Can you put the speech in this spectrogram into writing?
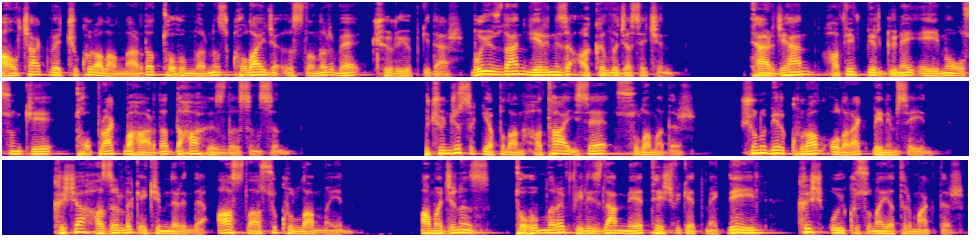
Alçak ve çukur alanlarda tohumlarınız kolayca ıslanır ve çürüyüp gider. Bu yüzden yerinizi akıllıca seçin. Tercihen hafif bir güney eğimi olsun ki toprak baharda daha hızlı ısınsın. Üçüncü sık yapılan hata ise sulamadır. Şunu bir kural olarak benimseyin. Kışa hazırlık ekimlerinde asla su kullanmayın. Amacınız tohumları filizlenmeye teşvik etmek değil, kış uykusuna yatırmaktır.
